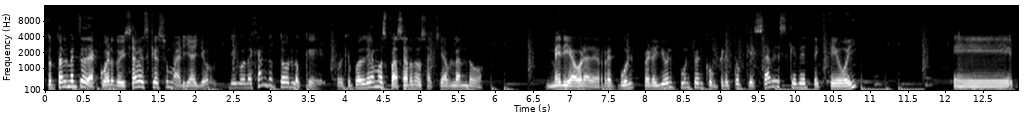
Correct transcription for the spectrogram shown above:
totalmente de acuerdo. ¿Y sabes qué sumaría yo? Digo, dejando todo lo que, porque podríamos pasarnos aquí hablando media hora de Red Bull, pero yo el punto en concreto que sabes que detecté hoy, eh,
